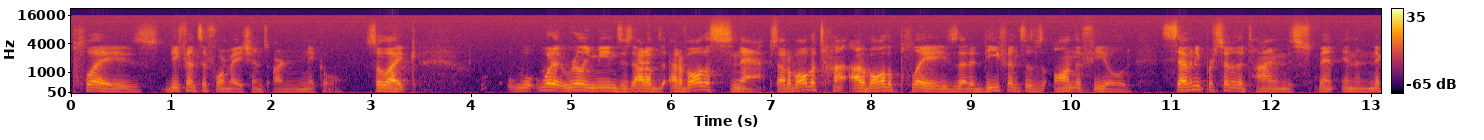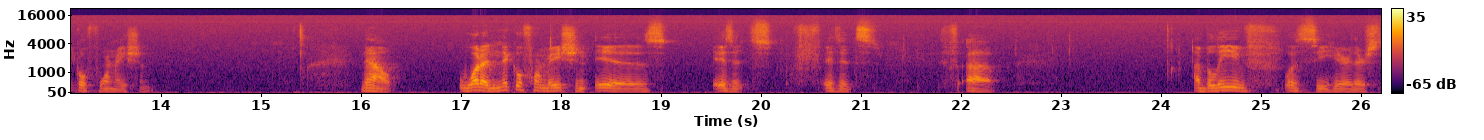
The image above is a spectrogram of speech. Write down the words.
plays, defensive formations are nickel. So like what it really means is out of out of all the snaps, out of all the time, out of all the plays that a defense is on the field, 70% of the time is spent in the nickel formation. Now, what a nickel formation is is it's is it's uh, I believe, let's see here, there's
